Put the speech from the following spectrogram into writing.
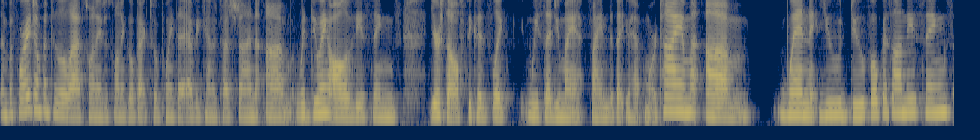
And before I jump into the last one, I just want to go back to a point that Abby kind of touched on um, with doing all of these things yourself, because, like we said, you might find that you have more time. Um, when you do focus on these things,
